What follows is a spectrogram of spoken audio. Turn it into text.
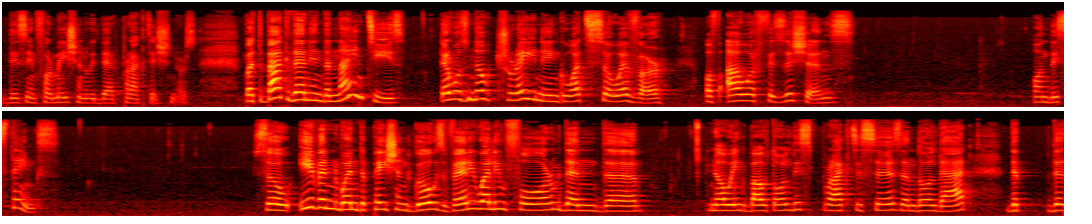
this information with their practitioners. But back then in the 90s, there was no training whatsoever of our physicians on these things. So even when the patient goes very well informed and uh, knowing about all these practices and all that, the, the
